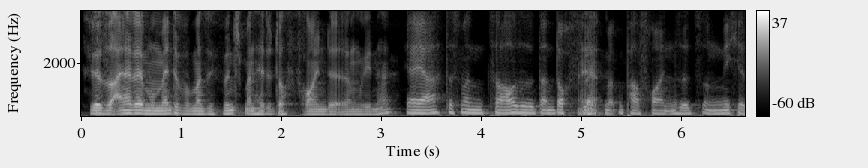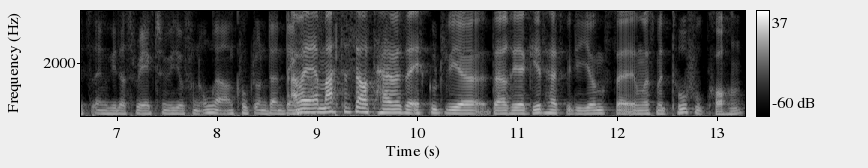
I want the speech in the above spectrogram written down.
ist wieder so einer der Momente, wo man sich wünscht, man hätte doch Freunde irgendwie, ne? Ja, ja, dass man zu Hause dann doch vielleicht ja. mit ein paar Freunden sitzt und nicht jetzt irgendwie das Reaction-Video von Ungarn anguckt und dann denkt. Aber er macht es ja auch teilweise echt gut, wie er da reagiert hat, wie die Jungs da irgendwas mit Tofu kochen.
